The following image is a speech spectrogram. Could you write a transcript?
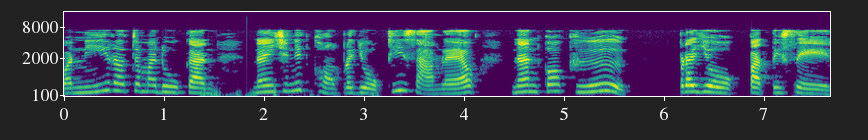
วันนี้เราจะมาดูกันในชนิดของประโยคที่ 3 แล้ว นั่นก็คือ ประโยคปฏิเสธ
